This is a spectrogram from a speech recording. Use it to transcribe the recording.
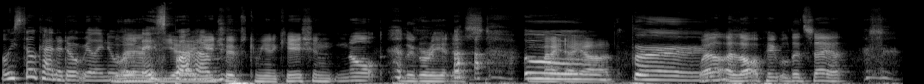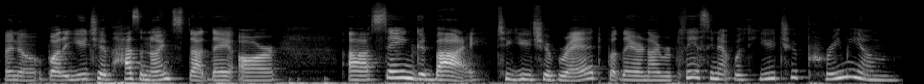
Well, we still kind of don't really know But what it is, yeah, but um, YouTube's communication not the greatest, might I add. burn. Well, a lot of people did say it. I know, but YouTube has announced that they are uh, saying goodbye to YouTube Red, but they are now replacing it with YouTube Premium.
